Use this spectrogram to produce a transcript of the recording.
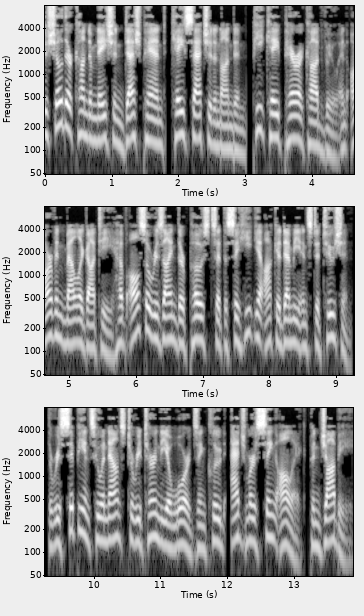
To show their condemnation Deshpande, K. Satchidanandan, P. K. Parakkadavu and Arvind Malagati have also resigned their posts at the Sahitya Akademi institution. The recipients who announced to return the awards include Ajmer Singh Aulakh, Punjabi,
